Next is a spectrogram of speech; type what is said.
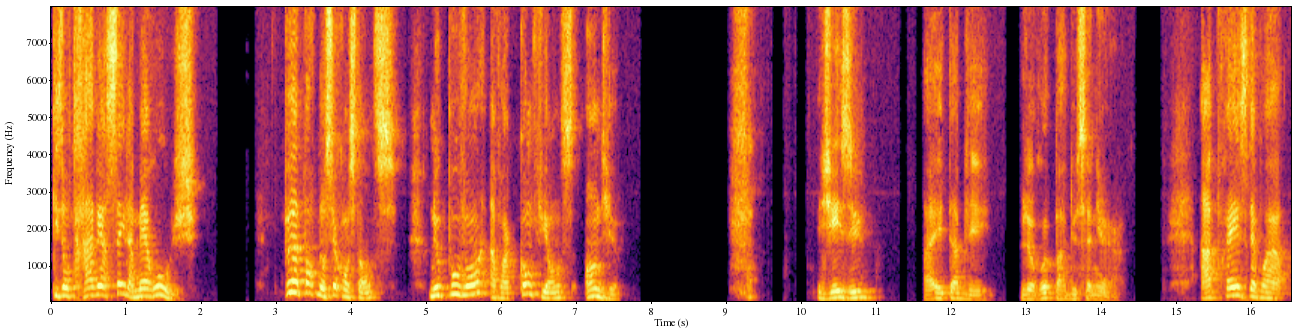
qu'ils ont traversé la mer Rouge. Peu importe nos circonstances, nous pouvons avoir confiance en Dieu. Jésus a établi le repas du Seigneur. Après avoir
